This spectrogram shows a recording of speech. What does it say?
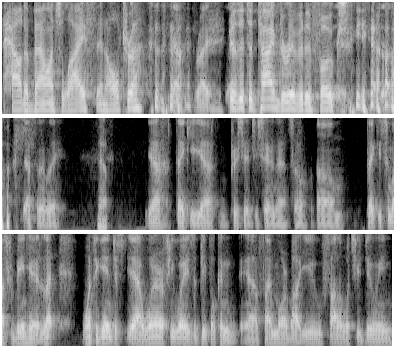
how to balance life and ultra. yeah, right. Because yeah. it's a time derivative, folks. Yeah, yeah, definitely. Yeah. Yeah. Thank you. Yeah. Appreciate you sharing that. So, um, thank you so much for being here. Let once again, just yeah, what are a few ways that people can uh, find more about you, follow what you're doing,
